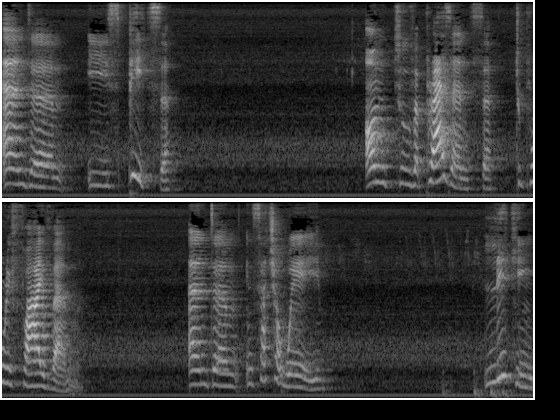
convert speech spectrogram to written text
And um, he spits onto the presents to purify them. And um, in such a way licking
